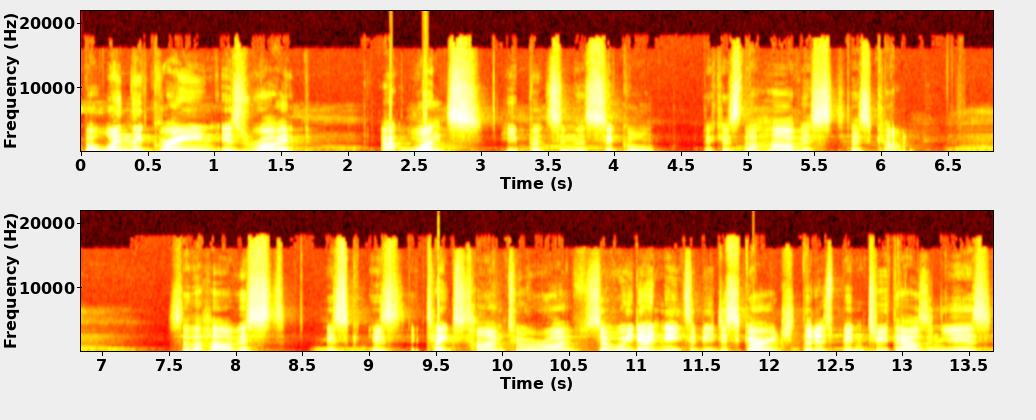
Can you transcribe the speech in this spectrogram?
But when the grain is ripe, at once he puts in the sickle because the harvest has come. So the harvest is, is it takes time to arrive. So we don't need to be discouraged that it's been 2,000 years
